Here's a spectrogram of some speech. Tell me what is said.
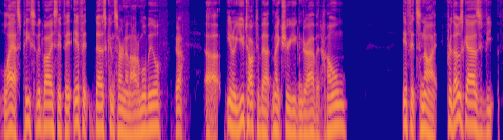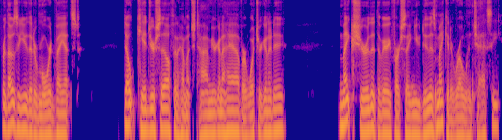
last piece of advice if it if it does concern an automobile. Yeah. Uh, you know, you talked about make sure you can drive at home. If it's not, for those guys, if you, for those of you that are more advanced, don't kid yourself in how much time you're going to have or what you're going to do. Make sure that the very first thing you do is make it a rolling chassis.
